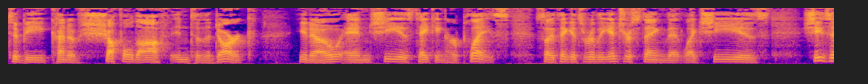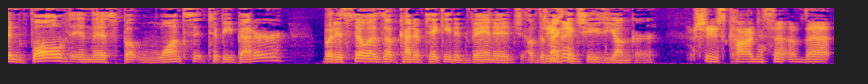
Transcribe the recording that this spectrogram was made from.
to be kind of shuffled off into the dark, you know, and she is taking her place. So I think it's really interesting that like she is she's involved in this but wants it to be better, but it still ends up kind of taking advantage of the Do fact that she's younger. she's cognizant of that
